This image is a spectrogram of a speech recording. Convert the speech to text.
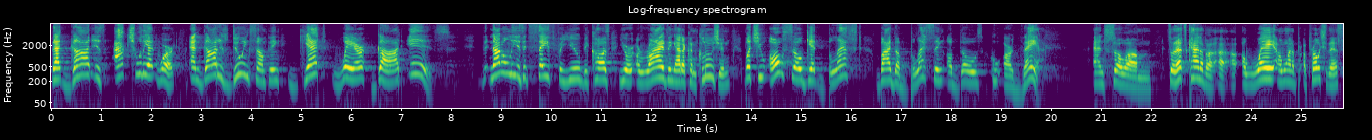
that God is actually at work and God is doing something, get where God is not only is it safe for you because you're arriving at a conclusion, but you also get blessed by the blessing of those who are there. And so, um, so that's kind of a, a, a way I want to approach this.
